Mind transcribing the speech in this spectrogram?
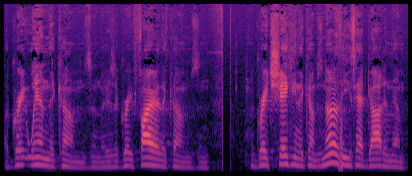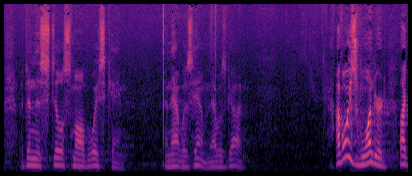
a great wind that comes, and there's a great fire that comes, and a great shaking that comes. None of these had God in them, but then this still small voice came, and that was him. That was God. I've always wondered, like,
